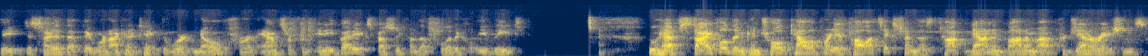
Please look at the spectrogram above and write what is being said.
they decided that they were not going to take the word no for an answer from anybody, especially from the political elite, who have stifled and controlled California politics from the top down and bottom up for generations.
